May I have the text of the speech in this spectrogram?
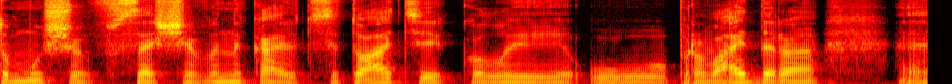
Тому що все ще виникають ситуації, коли у провайдера, е,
